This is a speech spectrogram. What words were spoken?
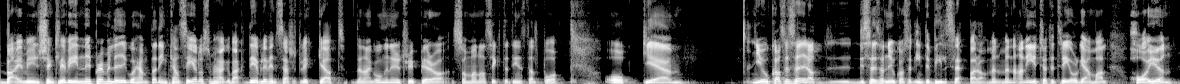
Bayern München klev in i Premier League och hämtade in Cancelo som högerback. Det blev inte särskilt lyckat. Den här gången är det Trippier då, som man har siktet inställt på. Och eh, Newcastle säger att det sägs att Newcastle inte vill släppa då, men, men han är ju 33 år gammal, har ju en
